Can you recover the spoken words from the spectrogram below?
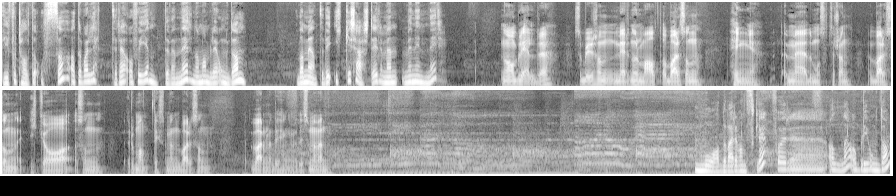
De fortalte også at det var lettere å få jentevenner når man ble ungdom. Da mente de ikke kjærester, men venninner. Når man blir eldre, så blir det sånn mer normalt å bare sånn henge med det motsatte kjønn. Bare sånn ikke å sånn romantisk, men bare sånn være med de, henge med de som en venn. Må det være vanskelig for eh, alle å bli ungdom?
